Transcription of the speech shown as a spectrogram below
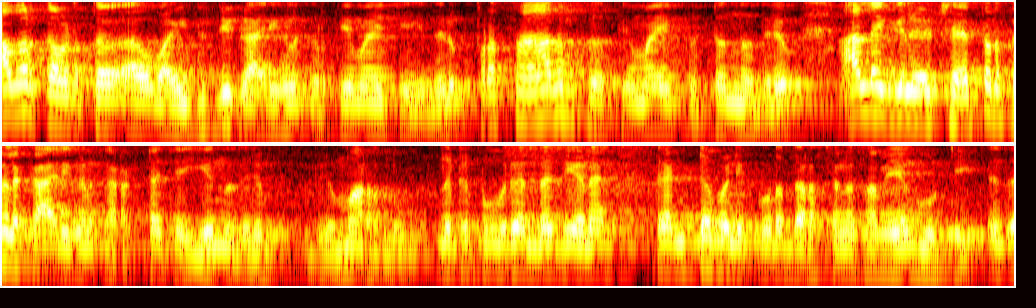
അവർക്ക് അവിടുത്തെ വൈദ്യുതി കാര്യങ്ങൾ കൃത്യമായി ചെയ്യുന്നതിനും പ്രസാദം കൃത്യമായി കിട്ടുന്നതിനും അല്ലെങ്കിൽ ക്ഷേത്രത്തിലെ കാര്യങ്ങൾ കറക്റ്റ് ചെയ്യുന്നതിനും ഇവർ മറന്നു. എന്നിട്ട് ഇവർ എന്താ ചെയ്യണേ? രണ്ട് മണിക്കൂർ ദർശന സമയം കൂട്ടി. ഇത്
